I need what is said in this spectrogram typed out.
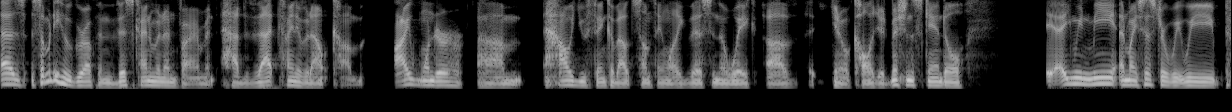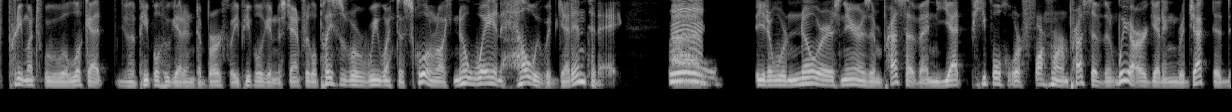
as somebody who grew up in this kind of an environment, had that kind of an outcome, I wonder um, how you think about something like this in the wake of you know a college admissions scandal. I mean, me and my sister, we we pretty much we will look at the people who get into Berkeley, people who get into Stanford, the places where we went to school, and we're like, no way in hell we would get in today. Mm. Uh, you know, we're nowhere as near as impressive, and yet people who are far more impressive than we are, are getting rejected.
